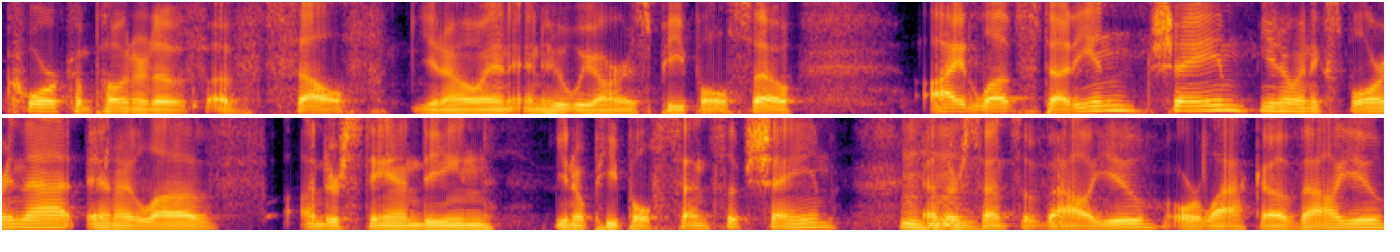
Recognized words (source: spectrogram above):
core component of of self you know and, and who we are as people. So i love studying shame you know and exploring that and i love understanding you know people's sense of shame and their sense of value or lack of value.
